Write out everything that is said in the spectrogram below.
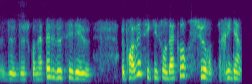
de, ce qu'on appelle l'OCDE. Le problème, c'est qu'ils sont d'accord sur rien.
